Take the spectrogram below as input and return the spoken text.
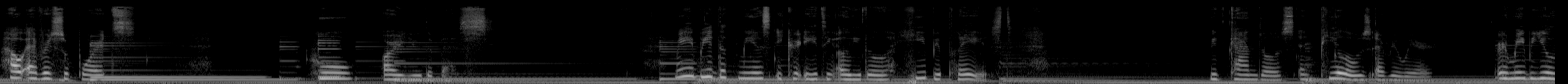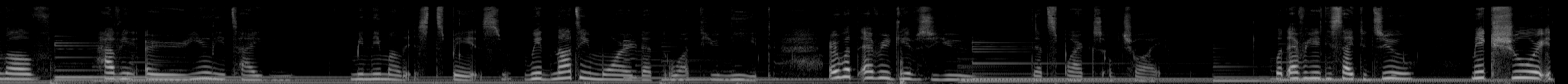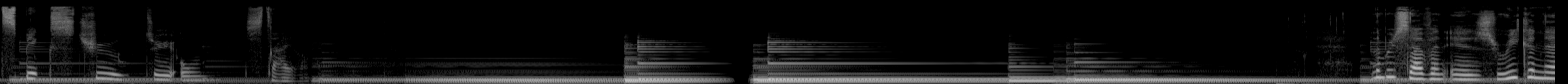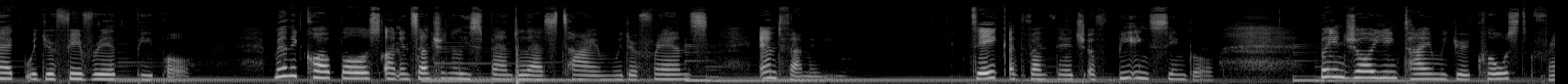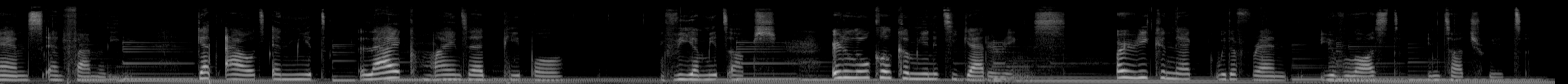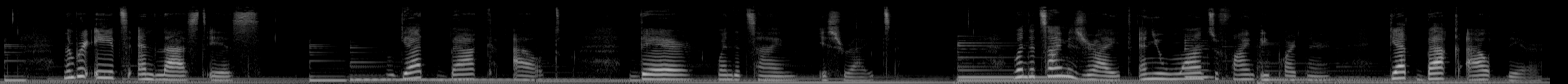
however supports who are you the best. Maybe that means creating a little hippie place with candles and pillows everywhere. Or maybe you love having a really tidy, minimalist space with nothing more than what you need, or whatever gives you that sparks of joy. Whatever you decide to do, make sure it speaks true to your own style. Number seven is reconnect with your favorite people. Many couples unintentionally spend less time with their friends and family. Take advantage of being single by enjoying time with your close friends and family. Get out and meet like minded people via meetups or local community gatherings or reconnect with a friend you've lost in touch with. Number eight and last is get back out there when the time is right. When the time is right and you want to find a partner, get back out there.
